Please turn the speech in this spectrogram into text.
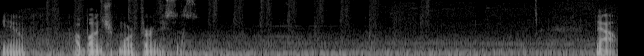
you know, a bunch more furnaces. Now,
